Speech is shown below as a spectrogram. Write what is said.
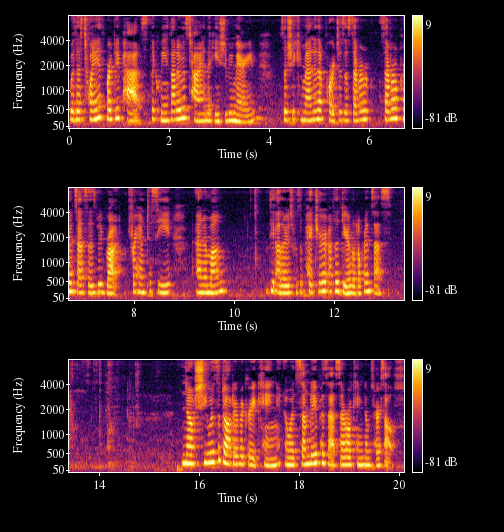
With his 20th birthday past, the queen thought it was time that he should be married, so she commanded that portraits of several, several princesses be brought for him to see, and among the others was a picture of the dear little princess. Now she was the daughter of a great king, and would some day possess several kingdoms herself.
